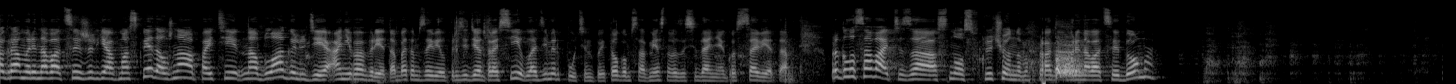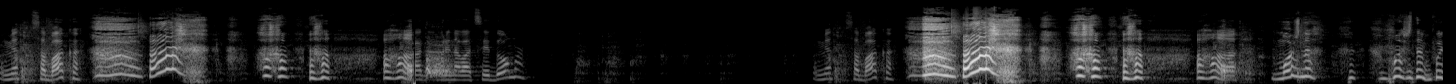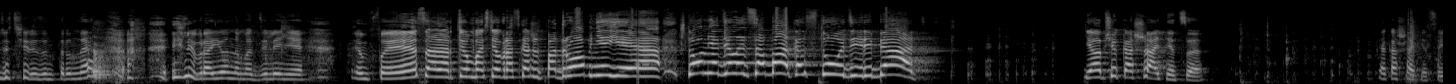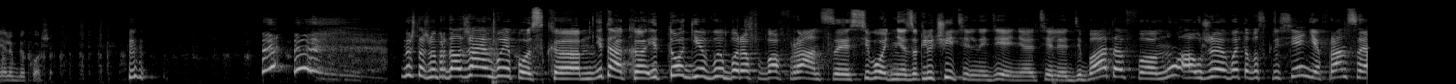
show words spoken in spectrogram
программа реновации жилья в Москве должна пойти на благо людей, а не во вред. Об этом заявил президент России Владимир Путин по итогам совместного заседания Госсовета. Проголосовать за снос включенного в программу реновации дома. У меня тут собака. Ага. Программа реновации дома. У меня тут собака. Ага. Можно, можно будет через интернет или в районном отделении МФС. Артем Васнев расскажет подробнее. Что у меня делает собака в студии, ребят? Я вообще кошатница. Я кошатница, я люблю кошек. Ну что ж, мы продолжаем выпуск. Итак, итоги выборов во Франции. Сегодня заключительный день теледебатов. Ну а уже в это воскресенье Франция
